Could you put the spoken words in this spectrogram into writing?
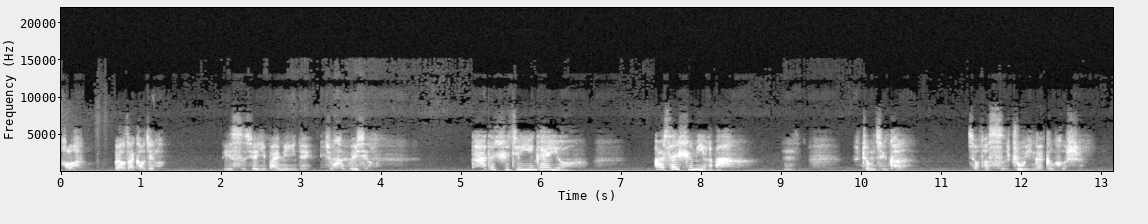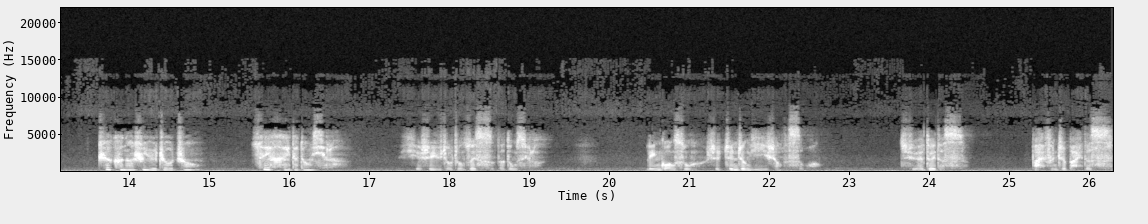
好了，不要再靠近了，离死线一百米以内就很危险了。直径应该有二三十米了吧？嗯，这么近看，叫它死柱应该更合适。这可能是宇宙中最黑的东西了，也是宇宙中最死的东西了。零光素是真正意义上的死亡，绝对的死，百分之百的死，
